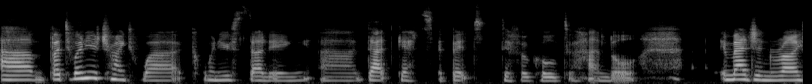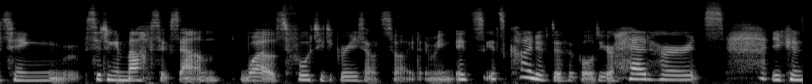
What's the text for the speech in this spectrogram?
Um, but when you're trying to work when you're studying uh, that gets a bit difficult to handle. Imagine writing sitting a maths exam while it's 40 degrees outside. I mean it's it's kind of difficult. Your head hurts. You can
